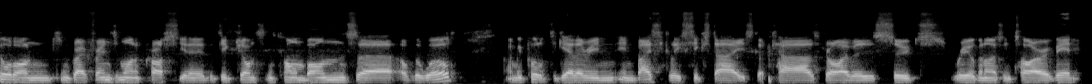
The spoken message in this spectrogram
called on some great friends of mine across, you know, the Dick Johnson, Colin Bonds uh, of the world. And we pulled it together in, in basically six days. Got cars, drivers, suits, reorganised entire event.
